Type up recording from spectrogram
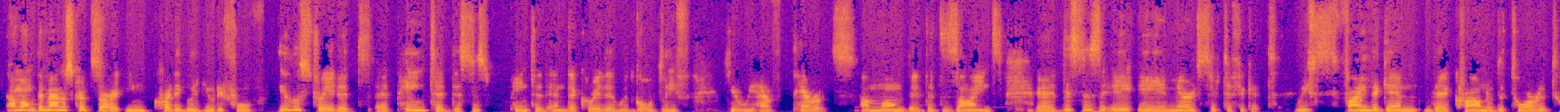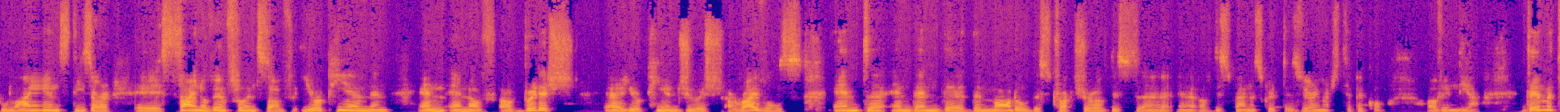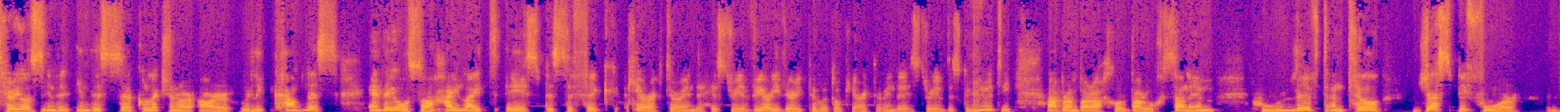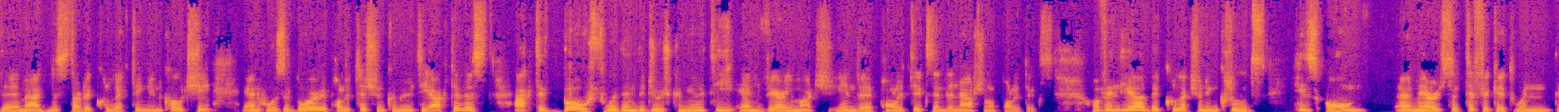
Among the manuscripts are incredibly beautiful, illustrated, uh, painted. This is painted and decorated with gold leaf. Here we have parrots among the, the designs. Uh, this is a, a, marriage certificate. We find again the crown of the Torah, the two lions. These are a sign of influence of European and, and, and of, of British uh, European Jewish arrivals, and uh, and then the the model, the structure of this uh, uh of this manuscript is very much typical of India. The materials in the in this uh, collection are, are really countless, and they also highlight a specific character in the history, a very very pivotal character in the history of this community, Abraham Baruch or Baruch Salem, who lived until just before the Magnes started collecting in Kochi and who was a lawyer, politician, community activist, active both within the Jewish community and very much in the politics and the national politics of India. The collection includes his own uh, marriage certificate when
